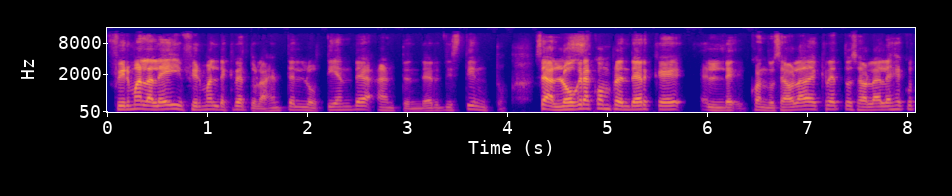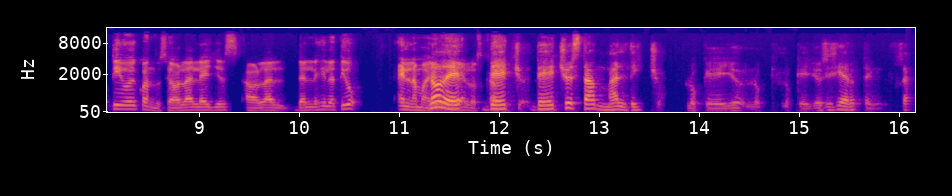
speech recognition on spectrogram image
firma la ley y firma el decreto. La gente lo tiende a entender distinto. O sea, logra comprender que el cuando se habla de decreto se habla del ejecutivo y cuando se habla de leyes habla del- legislativo en la mayoría No, de, de, los casos. de hecho, de hecho está mal dicho lo que ellos, lo, lo que ellos hicieron. o sea,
